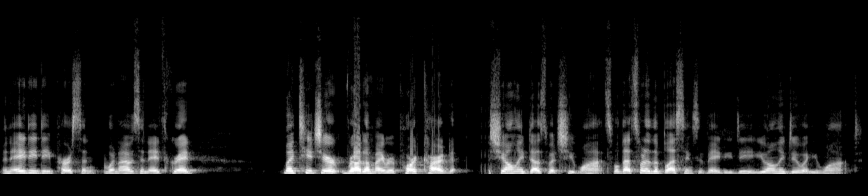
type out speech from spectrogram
An ADD person, when I was in eighth grade, my teacher wrote on my report card, she only does what she wants. Well, that's one of the blessings of ADD. You only do what you want.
